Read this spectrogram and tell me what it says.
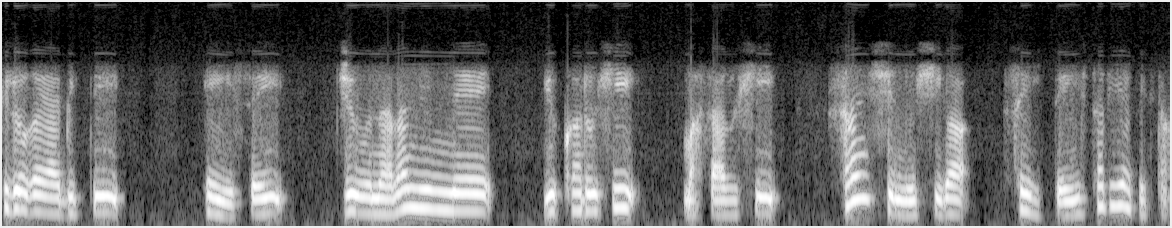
広がやびて平成17人ねゆかる日勝る日三神の日が制定されやげた。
